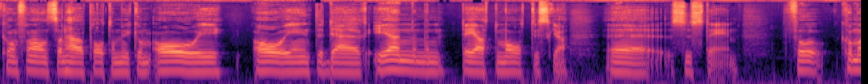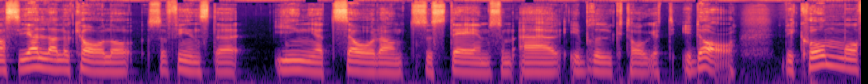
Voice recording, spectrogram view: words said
konferensen här pratar mycket om AI, AI är inte där än men det är automatiska eh, system. För kommersiella lokaler så finns det inget sådant system som är i bruk taget idag. Vi kommer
